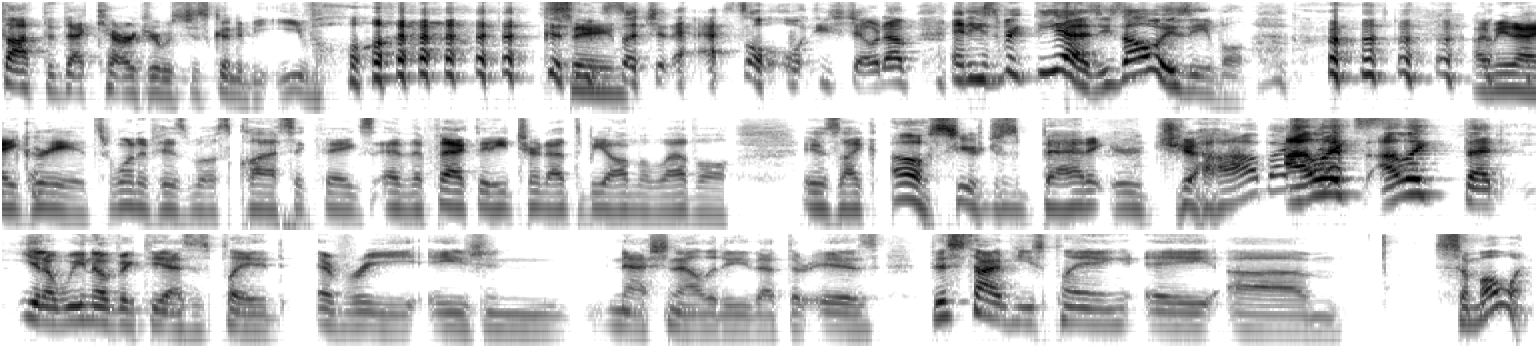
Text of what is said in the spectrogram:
thought that that character was just going to be evil because he's such an asshole when he showed up, and he's Vic Diaz. He's always evil. I mean, I agree. It's one of his most classic things, and the fact that he turned out to be on the level is like, oh, so you're just bad at your job. I, I like? I like that. You know, we know Vic Diaz has played every Asian nationality that there is. This time, he's playing a um, Samoan.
